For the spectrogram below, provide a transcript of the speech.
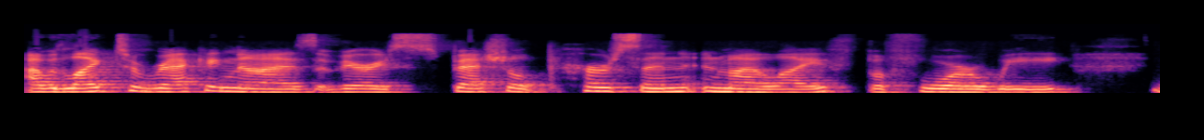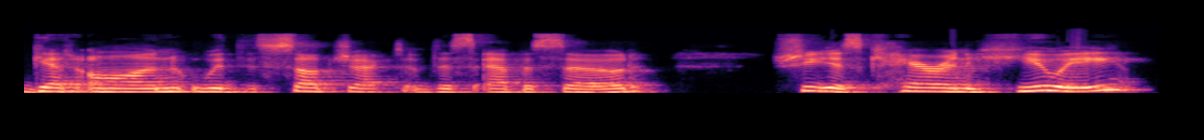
I would like to recognize a very special person in my life before we get on with the subject of this episode. She is Karen Huey.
